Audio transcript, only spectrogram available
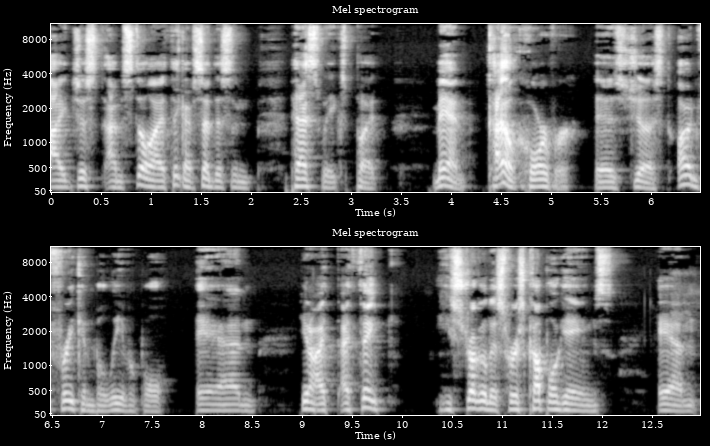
I just I'm still I think I've said this in past weeks, but man, Kyle Korver is just unfreaking believable. And you know, I I think he struggled his first couple games, and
